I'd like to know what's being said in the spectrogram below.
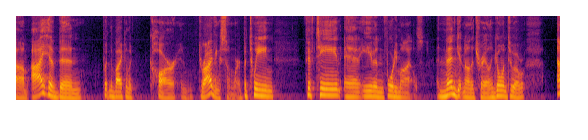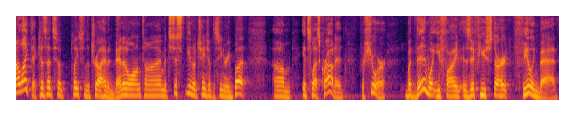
Um, I have been putting the bike in the car and driving somewhere between 15 and even 40 miles, and then getting on the trail and going to a. And I like that because it's a place of the trail I haven't been in a long time. It's just you know change up the scenery, but um, it's less crowded for sure. But then what you find is if you start feeling bad,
